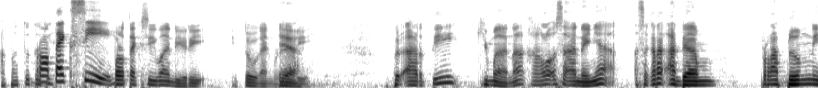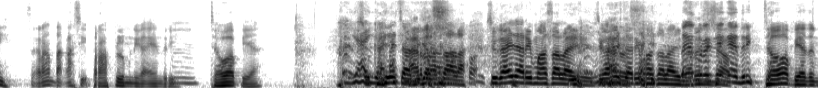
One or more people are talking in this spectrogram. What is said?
apa tuh tadi? Proteksi. proteksi mandiri itu kan berarti. Berarti gimana kalau seandainya sekarang ada problem nih. Sekarang tak kasih problem nih Kak Hendri. Jawab ya. Iya iya. Sukanya cari masalah. Sukanya cari masalah ini. Sukanya Harus. cari masalah ini. Tanya Kak Hendri. Jawab ya Tun.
